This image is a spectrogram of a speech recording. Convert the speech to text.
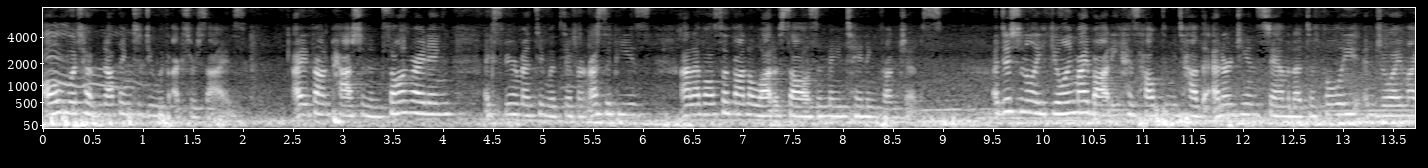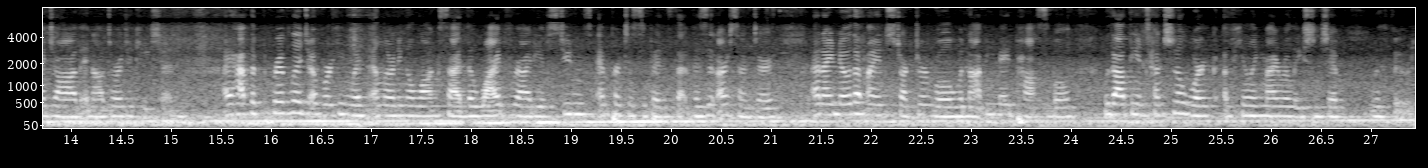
all of which have nothing to do with exercise. I have found passion in songwriting, experimenting with different recipes, and I've also found a lot of solace in maintaining friendships. Additionally, fueling my body has helped me to have the energy and stamina to fully enjoy my job in outdoor education. I have the privilege of working with and learning alongside the wide variety of students and participants that visit our center, and I know that my instructor role would not be made possible without the intentional work of healing my relationship with food.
